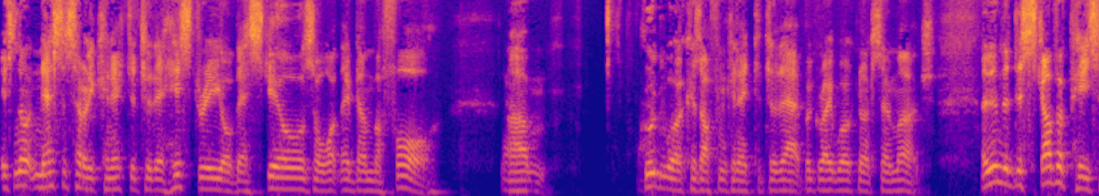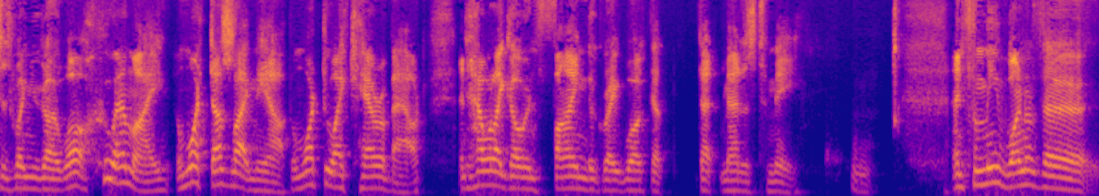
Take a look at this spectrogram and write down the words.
it's not necessarily connected to their history or their skills or what they've done before. Yeah. Um, good work is often connected to that, but great work not so much. And then the discover piece is when you go, well, who am I and what does light me up and what do I care about and how will I go and find the great work that that matters to me. Mm. And for me, one of the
